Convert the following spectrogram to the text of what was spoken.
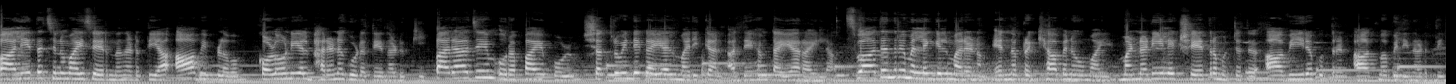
പാലിയത്തച്ഛനുമായി ചേർന്ന് നടത്തിയ ആ വിപ്ലവം കൊളോണിയൽ ഭരണകൂടത്തെ നടുക്കി. പരാജയം ഉറപ്പായപ്പോഴും ശത്രുവിന്റെ കൈയാൽ മരിക്കാൻ അദ്ദേഹം തയ്യാറായില്ല. സ്വാതന്ത്ര്യമല്ലെങ്കിൽ മരണം എന്ന പ്രഖ്യാപനവുമായി മണ്ണടിയിലെ ക്ഷേത്രമുറ്റത്ത് ആ വീരപുത്രൻ ആത്മബലി നടത്തി.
